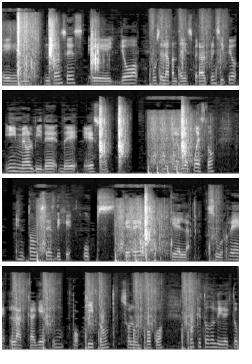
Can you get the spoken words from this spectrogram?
eh, entonces eh, yo puse la pantalla de espera al principio y me olvidé de eso, de que la había puesto. Entonces dije, ups, creo que la surré, la cagué un poquito, solo un poco, porque todo el directo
